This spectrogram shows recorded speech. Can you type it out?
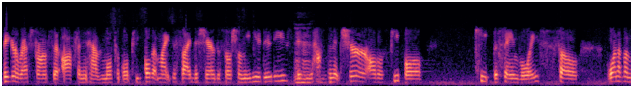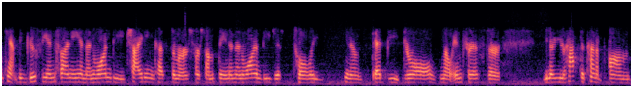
bigger restaurants that often have multiple people that might decide to share the social media duties. Is you have to make sure all those people keep the same voice. So one of them can't be goofy and funny, and then one be chiding customers for something, and then one be just totally, you know, deadbeat droll, no interest, or you know, you have to kind of um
